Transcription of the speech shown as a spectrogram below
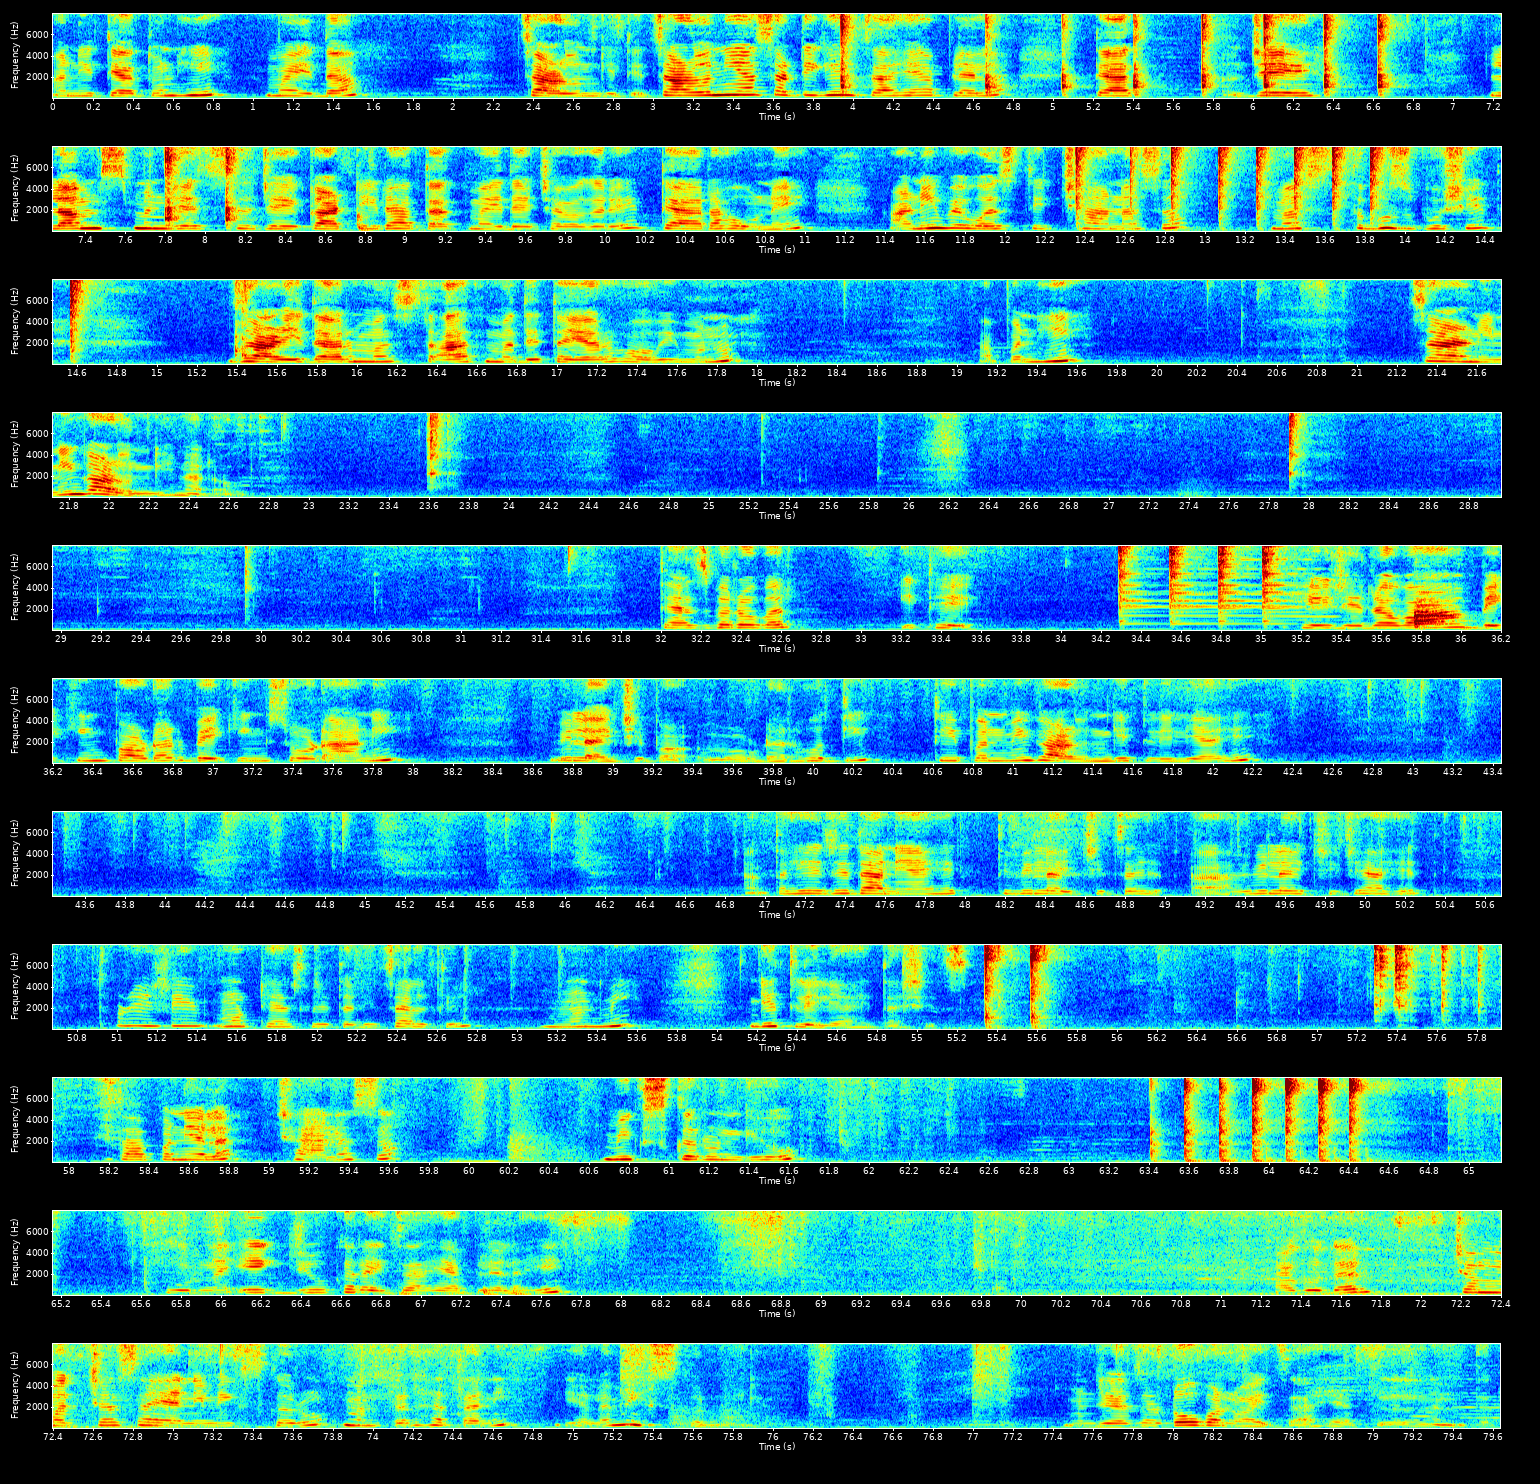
आणि त्यातून ही मैदा चाळून घेते. चाळून यासाठी घ्यायचं आहे आपल्याला त्यात जे लम्स म्हणजेच जे गाठी राहतात मैद्याच्या वगैरे त्या राहू नये. आणि व्यवस्थित छान असं मस्त भुसभुशीत जाळीदार मस्त आतमध्ये तयार व्हावी म्हणून आपण ही चाळणीने गाळून घेणार आहोत. त्याचबरोबर इथे हे जे रवा बेकिंग पावडर बेकिंग सोडा आणि विलायची पावडर होती ती पण मी गाळून घेतलेली आहे. आता हे जे दाणे आहेत ते विलायचीचे विलायची जे आहेत. थोडीशी मोठे असले तरी चालतील म्हणून मी घेतलेले आहेत असेच. आता आपण याला छान असं मिक्स करून घेऊ. पूर्ण एक जीव करायचा आहे आपल्याला हे. अगोदर चम्मचच्या साह्याने मिक्स करू नंतर हाताने याला मिक्स करून घेऊ म्हणजे याचा डो बनवायचा आहे आपल्याला नंतर.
